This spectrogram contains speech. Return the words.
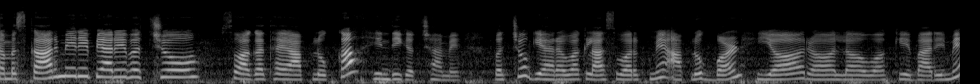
नमस्कार मेरे प्यारे बच्चों। स्वागत है आप लोग का हिंदी कक्षा में। बच्चों, ग्यारहवा क्लास वर्क में आप लोग वर्ण, य, र, ल, व के बारे में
